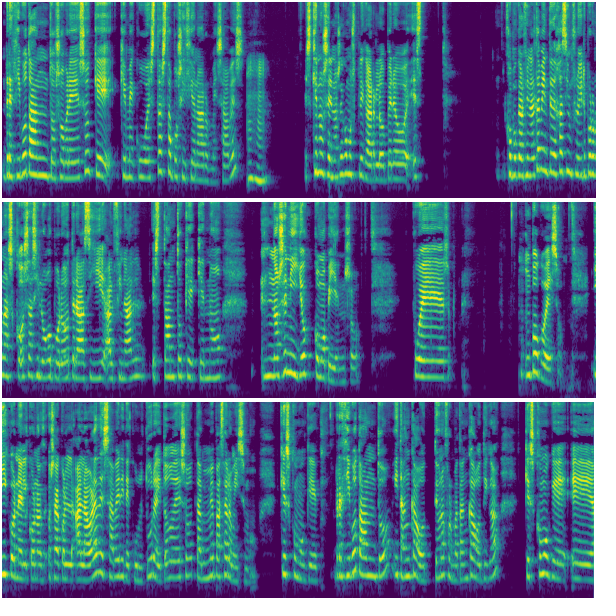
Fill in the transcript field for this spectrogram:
recibo tanto sobre eso que, me cuesta hasta posicionarme, ¿sabes? Es que no sé, no sé cómo explicarlo, pero es como que al final también te dejas influir por unas cosas y luego por otras y al final es tanto que, que no, no sé ni yo cómo pienso. Pues un poco eso. Y con el o sea, a la hora de saber y de cultura y todo eso, también me pasa lo mismo. Que es como que recibo tanto y tan de una forma tan caótica que es como que eh,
